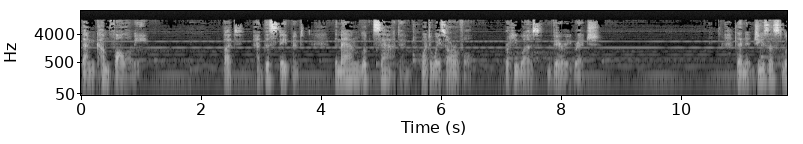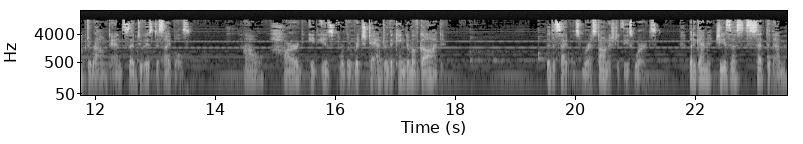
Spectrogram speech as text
Then come follow me. But at this statement, the man looked sad and went away sorrowful, for he was very rich. Then Jesus looked around and said to his disciples, How hard it is for the rich to enter the kingdom of God. The disciples were astonished at these words. But again Jesus said to them,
